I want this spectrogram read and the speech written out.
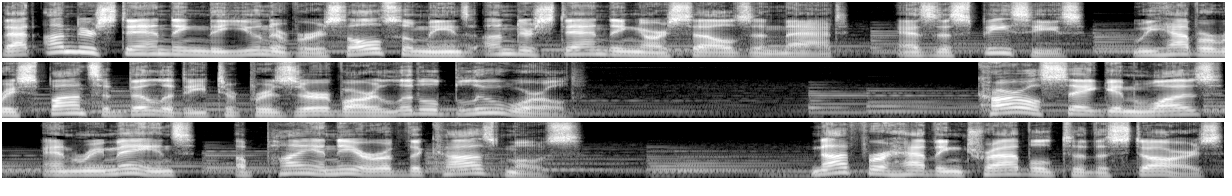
That understanding the universe also means understanding ourselves, and that, as a species, we have a responsibility to preserve our little blue world. Carl Sagan was, and remains, a pioneer of the cosmos. Not for having traveled to the stars,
